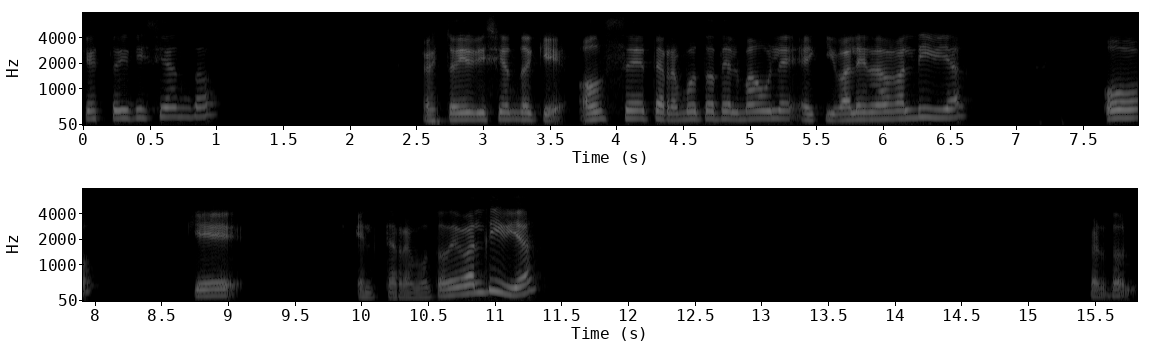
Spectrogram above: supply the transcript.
¿Qué estoy diciendo? Estoy diciendo que 11 terremotos del Maule equivalen a Valdivia o que el terremoto de Valdivia, perdón,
